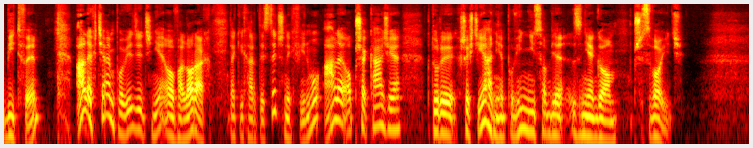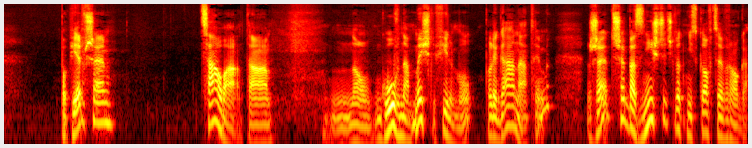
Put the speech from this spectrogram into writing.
bitwy. Ale chciałem powiedzieć nie o walorach takich artystycznych filmu, ale o przekazie, który chrześcijanie powinni sobie z niego przyswoić. Po pierwsze, cała ta no, główna myśl filmu polegała na tym, że trzeba zniszczyć lotniskowce wroga.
